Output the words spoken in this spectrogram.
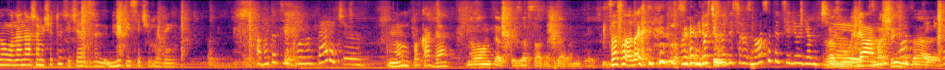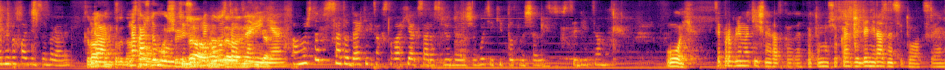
Ну, на нашому счету сейчас 2000 людей. А ви тут як волонтери чи Ну, пока да. На волонтерських засадах, да, вони працюють. Засадок. потім ви десь розносите ці людям? Чи Розводять Да. машини, да. і вони виходять забирають? Да. Кракен На кожну вулицю, щоб не було столкновення. А можете розписати у декількох словах, як зараз люди живуть, які тут лишились в селі цьому? Ой, це проблематично розказати, тому що кожен день різна ситуація.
